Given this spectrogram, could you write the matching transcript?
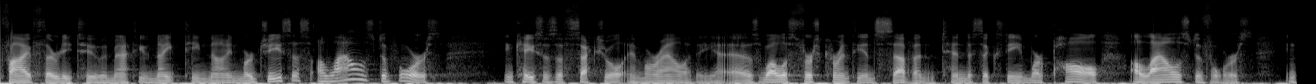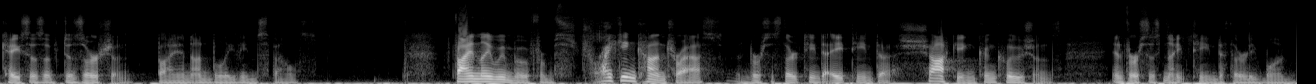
5:32 and Matthew 19:9, where Jesus allows divorce in cases of sexual immorality, as well as 1 Corinthians 7 10 to 16, where Paul allows divorce in cases of desertion by an unbelieving spouse. Finally, we move from striking contrasts in verses 13 to 18 to shocking conclusions in verses 19 to 31.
